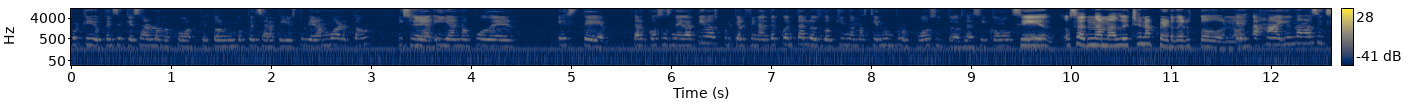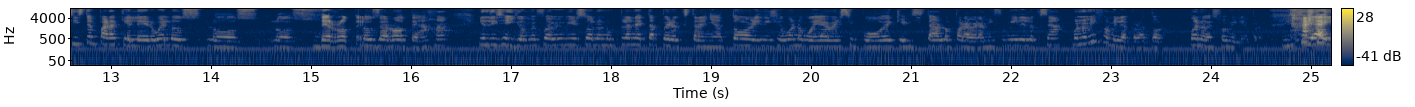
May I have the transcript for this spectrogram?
porque yo pensé que eso era lo mejor, que todo el mundo pensara que yo estuviera muerto y, que ya, y ya no poder este dar cosas negativas porque al final de cuentas los Loki nada más tienen un propósito, o sea, así como que Sí, o sea, nada más lo echan a perder todo, ¿no? eh, ajá, ellos nada más existen para que el héroe los los los Derrote. los derrote, ajá. Y él dice, yo me fui a vivir solo en un planeta, pero extrañé a Thor y dije, bueno, voy a ver si puedo de que visitarlo para ver a mi familia y lo que sea. Bueno, a mi familia, pero a Thor. Bueno, es familia, pero... Y ahí,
